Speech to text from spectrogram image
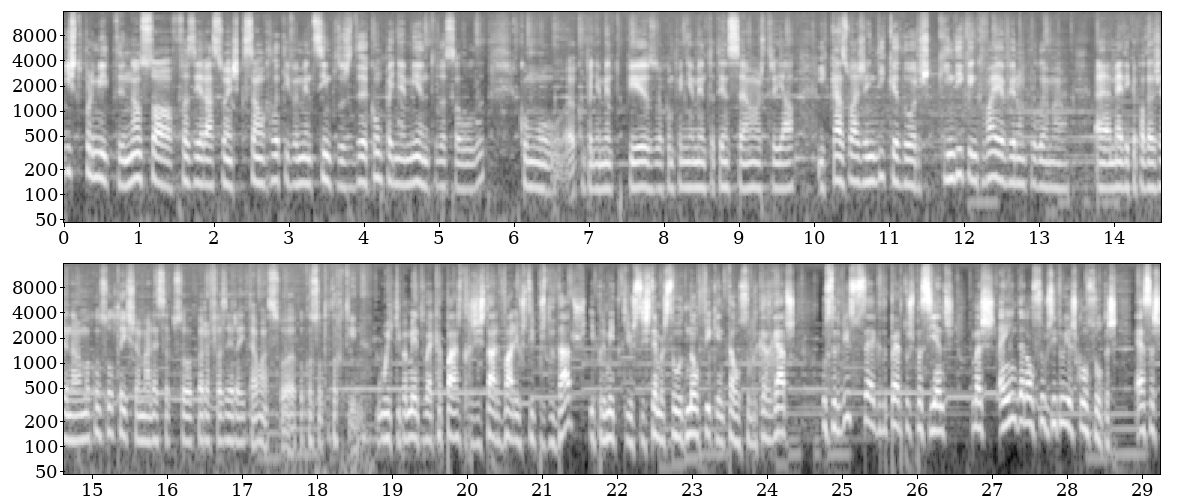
Isto permite não só fazer ações que são relativamente simples de acompanhamento da saúde, como acompanhamento de peso, acompanhamento de tensão arterial, e caso haja indicadores que indiquem que vai haver um problema, a médica pode agendar uma consulta e chamar essa pessoa para fazer então a sua consulta de rotina. O equipamento é capaz de registar vários tipos de dados e permite que os sistemas de saúde não fiquem tão sobrecarregados o serviço segue de perto os pacientes, mas ainda não substitui as consultas. Essas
